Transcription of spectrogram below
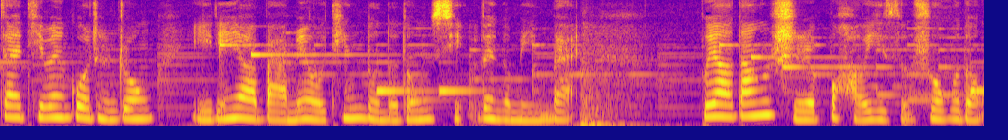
在提问过程中一定要把没有听懂的东西问个明白，不要当时不好意思说不懂，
